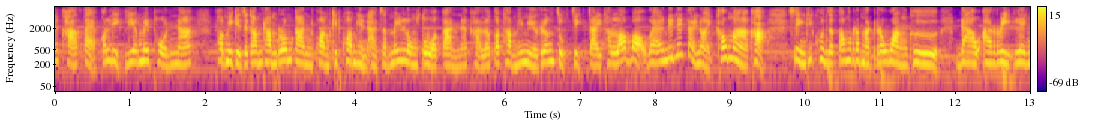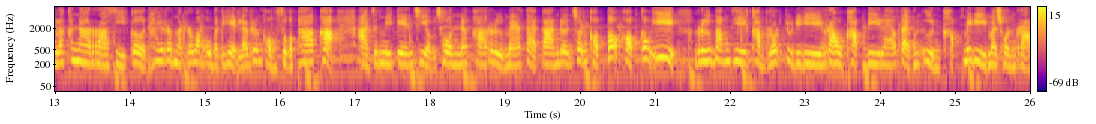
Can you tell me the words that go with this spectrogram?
นะคะ แต่ก็หลีกเลี่ยงไม่พ้นนะ พอมีกิจกรรมทำร่วมกันความคิดความเห็นอาจจะไม่ลงตัวกันนะคะ แล้วก็ทำให้มีเรื่องจุกจิกใจทะเลาะเบาแวงนิดๆหน่อยๆเข้ามาค่ะ สิ่งที่คุณจะต้องระมัดระวังคือ ดาวอาริเล็งลัคนาราศีเกิดให้ระมัดระวังอุบัติเหตุและเรื่องของสุขภาพค่ะ อาจจะมีเกณฑ์เฉียวชนนะคะ หรือแม้แต่การเดินชนขอบโต๊ะขอบเก้าอี้ หรือบางทีขับรถอยู่ดีๆ เราขับดีแล้วแต่คนอื่นขับไม่ดีมาชนเรา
